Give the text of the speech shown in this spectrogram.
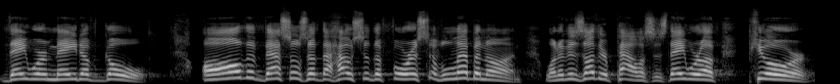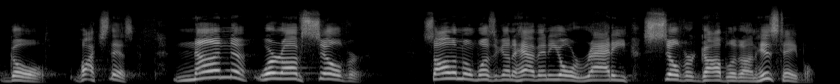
they were made of gold. All the vessels of the house of the forest of Lebanon, one of his other palaces, they were of pure gold. Watch this. None were of silver. Solomon wasn't going to have any old ratty silver goblet on his table.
